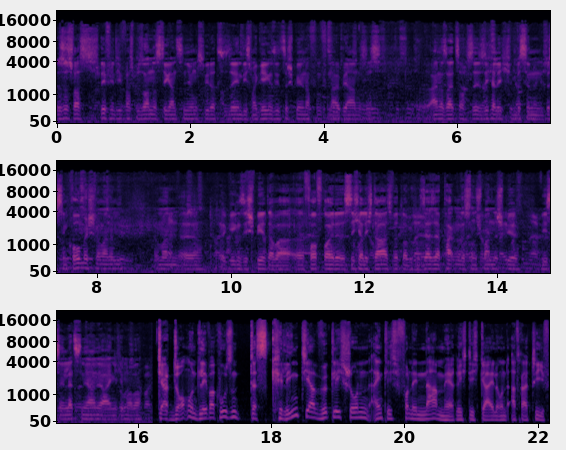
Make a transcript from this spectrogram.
es ist was, definitiv was Besonderes, die ganzen Jungs wieder zu sehen, diesmal gegen sie zu spielen nach fünfeinhalb Jahren. Es ist äh, einerseits auch sicherlich ein bisschen, bisschen komisch, wenn man, wenn man äh, gegen sie spielt, aber äh, Vorfreude ist sicherlich da. Es wird, glaube ich, ein sehr, sehr packendes und spannendes Spiel, wie es in den letzten Jahren ja eigentlich immer war. Ja, Dortmund Leverkusen, das klingt ja wirklich schon eigentlich von den Namen her richtig geil und attraktiv.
